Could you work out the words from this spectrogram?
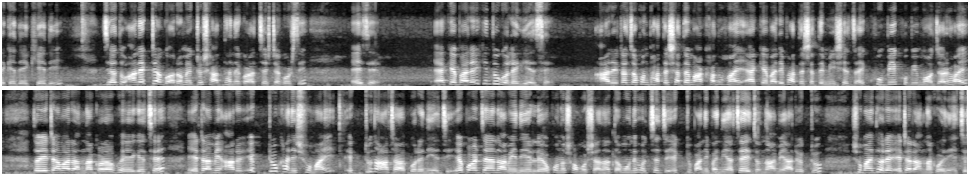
থেকে দেখিয়ে দিই। যেহেতু অনেকটা গরম, একটু সাবধানে করার চেষ্টা করছি। এই যে, একেবারেই কিন্তু গলে গিয়েছে। আর এটা যখন ভাতের সাথে মাখানো হয়, একেবারেই ভাতের সাথে মিশে যায়। খুবই খুবই মজার হয়। তো এটা আমার রান্না করা হয়ে গেছে। এটা আমি আরও একটুখানি সময় একটু নাড়াচাড়া করে নিয়েছি। এ পর্যায়ে নামিয়ে নিলেও কোনো সমস্যা না। তো মনে হচ্ছে যে একটু পানি পানি আছে, এই জন্য আমি আরও একটু সময় ধরে এটা রান্না করে নিয়েছি।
